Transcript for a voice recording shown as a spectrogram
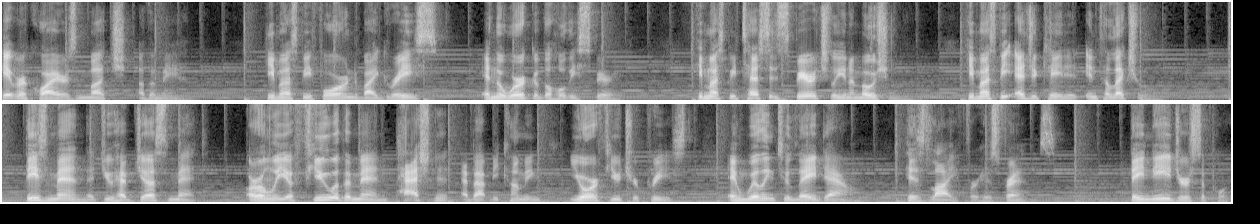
It requires much of a man. He must be formed by grace and the work of the Holy Spirit. He must be tested spiritually and emotionally. He must be educated intellectually. These men that you have just met are only a few of the men passionate about becoming your future priest and willing to lay down his life for his friends. They need your support.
